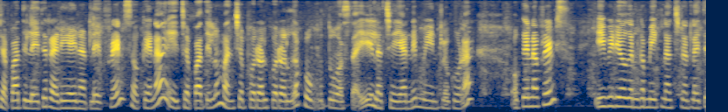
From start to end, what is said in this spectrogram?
చపాతీలు అయితే రెడీ అయినట్లేదు ఫ్రెండ్స్. ఓకేనా? ఈ చపాతీలు మంచిగా పొరలు పొరలుగా పొంగుతూ వస్తాయి. ఇలా చేయండి మీ ఇంట్లో కూడా. ఓకేనా ఫ్రెండ్స్? ఈ వీడియో కనుక మీకు నచ్చినట్లయితే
